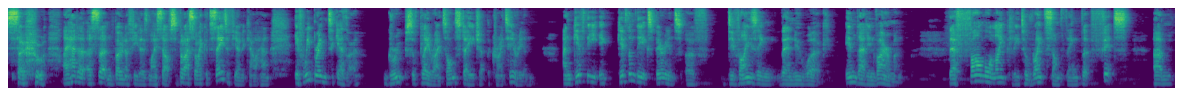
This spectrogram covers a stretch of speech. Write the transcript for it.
So I had a, a certain bona fides myself. But I, so I could say to Fiona Callahan, if we bring together groups of playwrights on stage at the Criterion and give the give them the experience of devising their new work in that environment, they're far more likely to write something that fits um,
